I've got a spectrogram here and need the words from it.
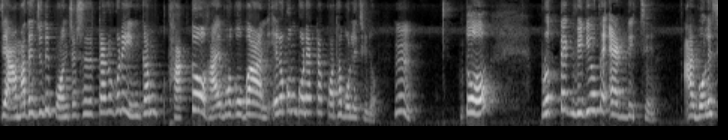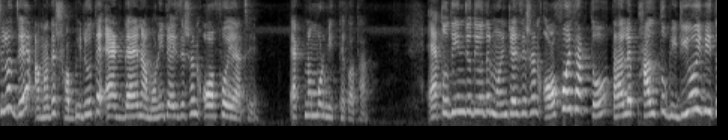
যে আমাদের যদি পঞ্চাশ হাজার টাকা করে ইনকাম থাকতো, হায় ভগবান, এরকম করে একটা কথা বলেছিল, হুম। তো প্রত্যেক ভিডিওতে অ্যাড দিচ্ছে। আর বলেছিল যে আমাদের সব ভিডিওতে অ্যাড দেয় না মনিটাইজেশন অফ হয়ে আছে। এক নম্বর মিথ্যে কথা। এতদিন যদি ওদের মনিটাইজেশন অফ হয়ে থাকতো, তাহলে ফালতু ভিডিওই দিত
